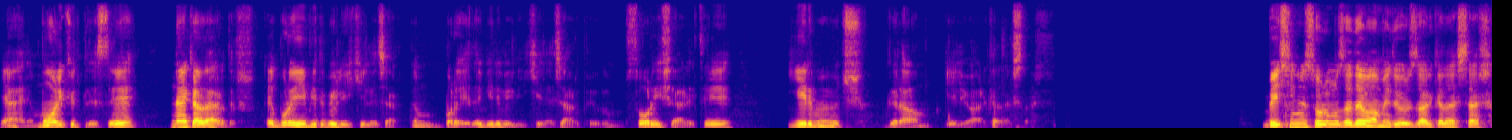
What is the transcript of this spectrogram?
yani mol kütlesi ne kadardır? E burayı 1 bölü 2 ile çarptım. Burayı da 1 bölü 2 ile çarpıyorum. Soru işareti 23 gram geliyor arkadaşlar. Beşinci sorumuza devam ediyoruz arkadaşlar.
